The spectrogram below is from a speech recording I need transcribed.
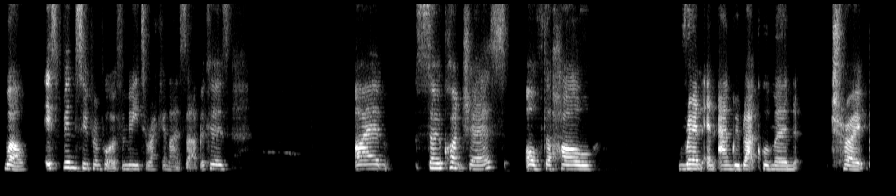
Well, it's been super important for me to recognize that because I'm so conscious of the whole rent an angry black woman trope,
